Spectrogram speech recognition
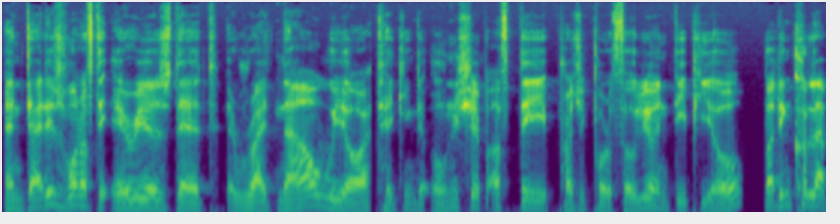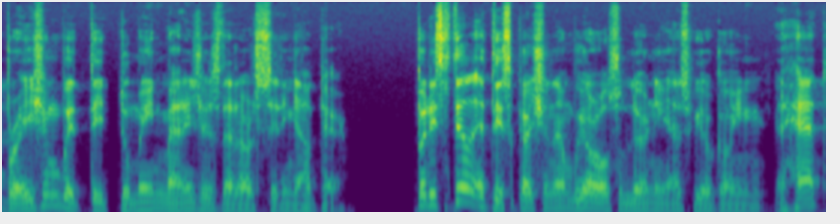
And that is one of the areas that right now we are taking the ownership of the project portfolio in DPO, but in collaboration with the domain managers that are sitting out there. But it's still a discussion, and we are also learning as we are going ahead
